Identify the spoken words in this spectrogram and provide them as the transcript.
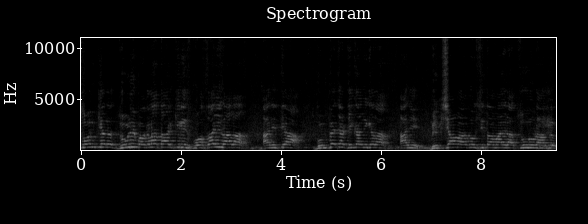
सोन केलं जुळी गोसाई झालास आणि त्या गुंप्याच्या ठिकाणी गेलास आणि भिक्षा मागून सीतामाईला चोरून आणलं.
